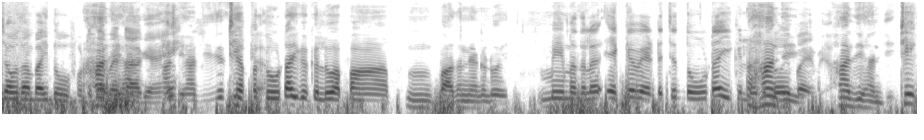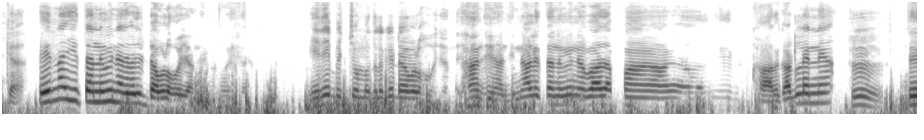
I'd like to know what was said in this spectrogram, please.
14 ਬਾਈ 2 ਫੁੱਟ ਦਾ ਬੈੱਡ ਆ ਗਿਆ ਇਹ। ਹਾਂਜੀ ਹਾਂਜੀ ਠੀਕ ਇੱਥੇ ਆਪਾਂ ਆ। 2 2.5 ਕਿਲੋ ਆਪਾਂ ਪਾ ਦਿੰਨੇ ਆ ਗੰਡੋਏ। ਮੇ ਮਤਲਬ ਇੱਕ ਬੈੱਡ 'ਚ 2 2.5 ਕਿਲੋ ਹਾਂਜੀ ਪਏ ਪਿਆ ਹਾਂਜੀ ਹਾਂਜੀ। ਠੀਕ ਆ। ਇਹ ਨਾ ਜੀ 3 ਮਹੀਨਿਆਂ ਦੇ ਵਿੱਚ ਡਬਲ ਹੋ ਜਾਂਦੇ ਗੰਡੋਏ ਫਿਰ। ਇਹਦੇ ਵਿੱਚੋਂ ਮਤਲਬ ਕਿ ਡਬਲ ਹੋ ਜਾਂਦੇ ਆ। ਹਾਂਜੀ ਹਾਂਜੀ ਨਾਲੇ 3 ਮਹੀਨੇ ਬਾਅਦ ਆਪਾਂ ਖਾਦ ਕੱਢ ਲੈਨੇ ਆ ਹੂੰ। ਤੇ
